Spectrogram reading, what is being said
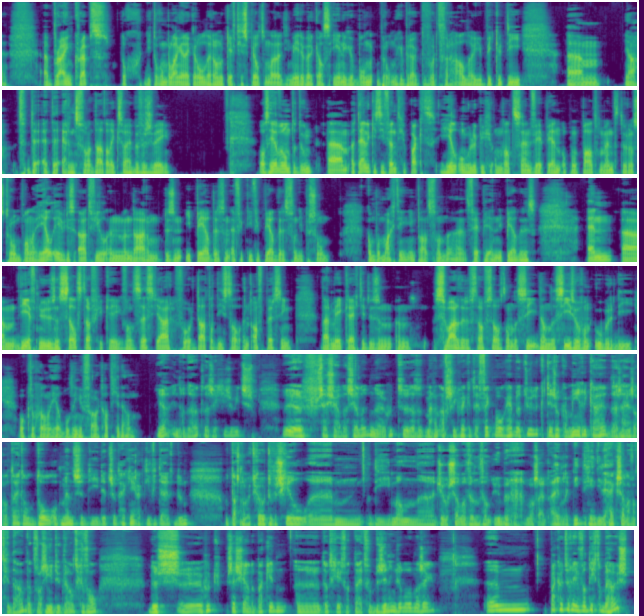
Brian Krebs, toch, die toch een belangrijke rol daar ook heeft gespeeld, omdat hij die medewerker als enige bron gebruikte voor het verhaal dat Ubiquity um, ja, de, de ernst van het datalek zou hebben verzwegen was heel veel om te doen. Um, uiteindelijk is die vent gepakt, heel ongelukkig, omdat zijn VPN op een bepaald moment door een stroompanne heel eventjes uitviel en men daarom dus een IP-adres, een effectief IP-adres van die persoon kon bemachtigen in plaats van uh, het VPN-IP-adres. En um, die heeft nu dus een celstraf gekregen van zes jaar voor datadiefstal en afpersing. Daarmee krijgt hij dus een, een zwaardere straf zelfs dan de, dan de CISO van Uber, die ook toch wel een heleboel dingen fout had gedaan. Ja, inderdaad, daar zeg je zoiets. Uh, zes jaar de cellen, uh, goed, uh, dat het maar een afschrikwekkend effect mogen hebben natuurlijk. Het is ook Amerika, hè. daar zijn ze altijd al dol op mensen die dit soort hackingactiviteiten doen. Want dat is nog het grote verschil. Um, die man Joe Sullivan van Uber was uiteindelijk niet degene die de hack zelf had gedaan. Dat was hier natuurlijk wel het geval. Dus goed, zes jaar de bak in. dat geeft wat tijd voor bezinning, zullen we maar zeggen. Um, pakken we het weer even wat dichter bij huis.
